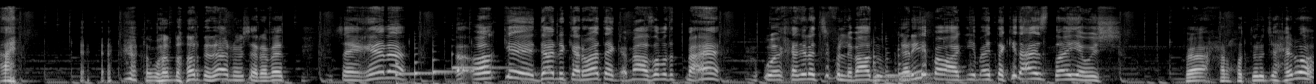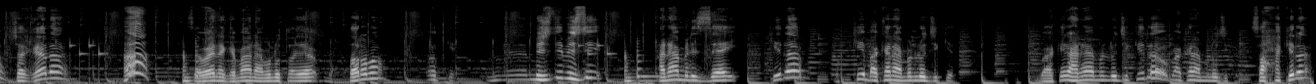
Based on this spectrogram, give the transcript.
هو النهارده دقنه شنبات شغالة؟ آه okay. دقن كروته يا جماعة ظبطت معاه. وخلينا نشوف اللي بعده. غريبة وعجيبة. أنت كده عايز طاقية وش. فهنحط له دي حلوة. شغالة؟ ها؟ ثواني يا جماعة نعمل له طاقية محترمة. okay. مش دي مش دي. هنعمل إزاي؟ كده okay بعد كده نعمل له دي كده. وبعد كده هنعمل له دي كده وبعد كده نعمل له دي كده. صح كده؟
